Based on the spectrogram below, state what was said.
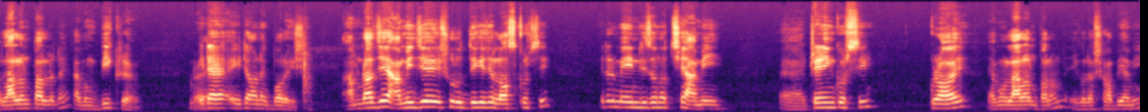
লালন পালনে এবং বিক্রয় এটা এটা অনেক বড় ইস্যু আমরা যে আমি যে শুরুর দিকে যে লস করছি এটার মেইন রিজন হচ্ছে আমি ট্রেনিং করছি। ক্রয় এবং লালন পালন এগুলো সবই আমি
